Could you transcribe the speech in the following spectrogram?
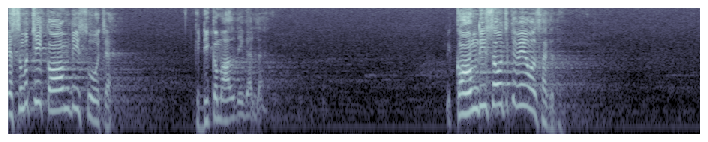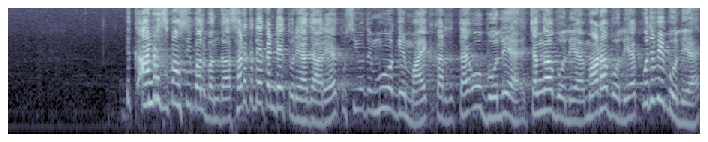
ਇਹ ਸਮੁੱਚੀ ਕੌਮ ਦੀ ਸੋਚ ਹੈ। ਕਿੱਡੀ ਕਮਾਲ ਦੀ ਗੱਲ ਹੈ। ਵੀ ਕੌਮ ਦੀ ਸੋਚ ਕਿਵੇਂ ਹੋ ਸਕਦੀ? ਇੱਕ ਅਨਰਿਸਪੌਂਸਿਬਲ ਬੰਦਾ ਸੜਕ ਦੇ ਕੰਢੇ ਤੁਰਿਆ ਜਾ ਰਿਹਾ ਤੁਸੀਂ ਉਹਦੇ ਮੂੰਹ ਅੱਗੇ ਮਾਈਕ ਕਰ ਦਿੱਤਾ ਉਹ ਬੋਲਿਆ ਚੰਗਾ ਬੋਲਿਆ ਮਾੜਾ ਬੋਲਿਆ ਕੁਝ ਵੀ ਬੋਲਿਆ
